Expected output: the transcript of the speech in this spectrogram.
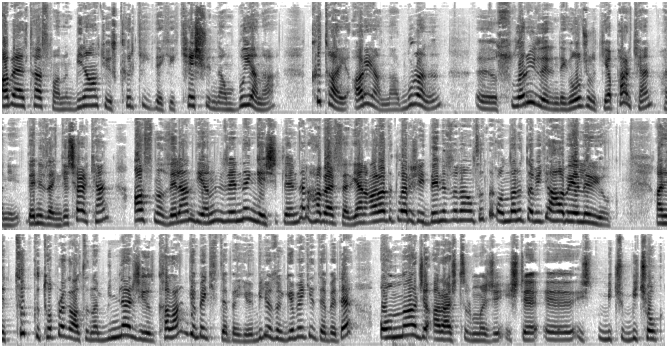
Abel Tasman'ın 1642'deki keşfinden bu yana kıtayı arayanlar buranın e, suları üzerinde yolculuk yaparken hani denizden geçerken aslında Zelandiya'nın üzerinden geçtiklerinden haberser. Yani aradıkları şey denizin altında onların tabii ki haberleri yok. Hani tıpkı toprak altında binlerce yıl kalan Göbekli Tepe gibi. Biliyorsun Göbekli Tepe'de onlarca araştırmacı işte, e, birçok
